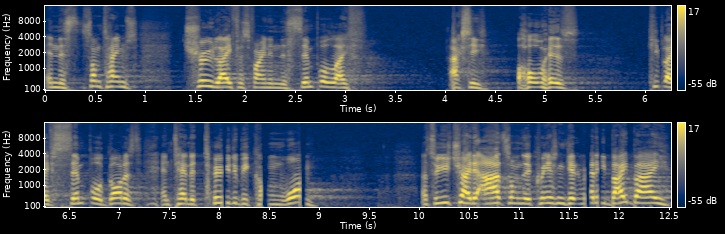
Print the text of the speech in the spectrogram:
in this. Sometimes true life is found in the simple life. Actually, always. Keep life simple. God has intended two to become one. And so you try to add something to the equation, get ready, bye bye.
